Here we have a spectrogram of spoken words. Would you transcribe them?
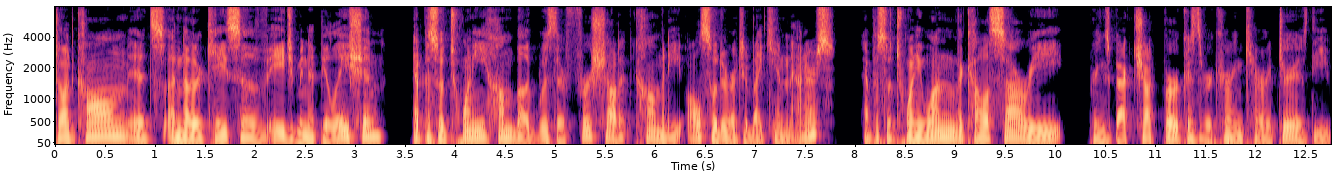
Død Kalm, it's another case of age manipulation. Episode 20, Humbug, was their first shot at comedy, also directed by Kim Manners. Episode 21, The Calusari, brings back Chuck Burke as the recurring character, as the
